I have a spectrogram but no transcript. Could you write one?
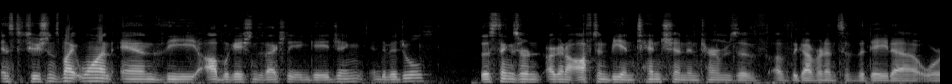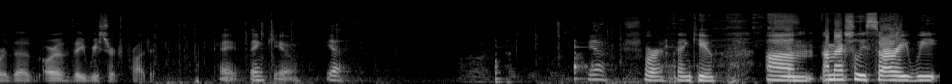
institutions might want, and the obligations of actually engaging individuals. Those things are, are going to often be in tension in terms of, of the governance of the data or the or of the research project. Okay, thank you. Yes. Yeah. Sure, thank you. Um, I'm actually sorry we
